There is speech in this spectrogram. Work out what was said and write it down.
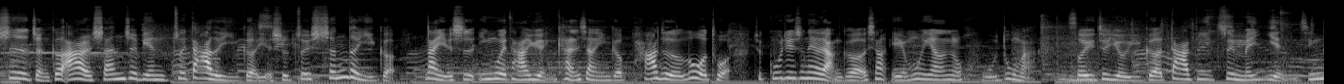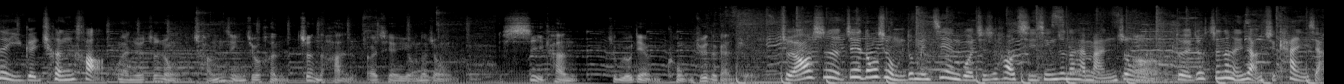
是整个阿尔山这边最大的一个，也是最深的一个。那也是因为它远看像一个趴着的骆驼，就估计是那两个像 M 一样的那种弧度嘛，所以就有一个大地最美眼睛的一个称号。我感觉这种场景就很震撼，而且有那种细看就有点恐惧的感觉。主要是这些东西我们都没见过，其实好奇心真的还蛮重的。对，就真的很想去看一下。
